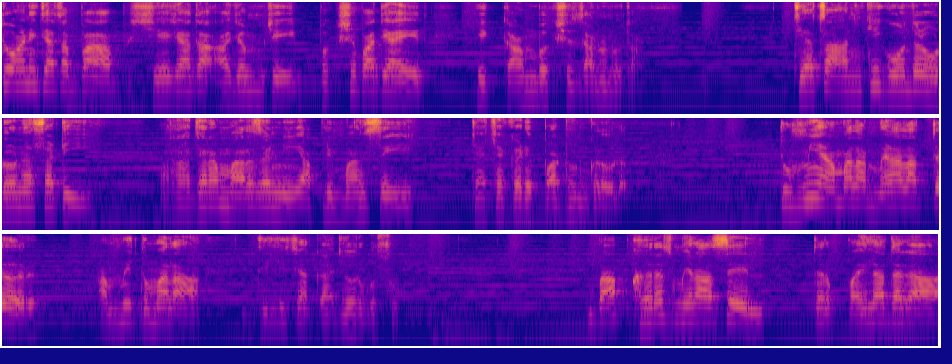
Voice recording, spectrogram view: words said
तो आणि त्याचा बाप शेहजादा आजमचे पक्षपाती आहेत हे कामबक्ष जाणून होता. त्याचा आणखी गोंधळ उडवण्यासाठी राजाराम महाराजांनी आपली माणसे त्याच्याकडे पाठवून कळवलं. तुम्ही आम्हाला मिळाला तर आम्ही तुम्हाला दिल्लीच्या गादीवर बसू. बाप खरंच मेला असेल तर पहिला दगा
